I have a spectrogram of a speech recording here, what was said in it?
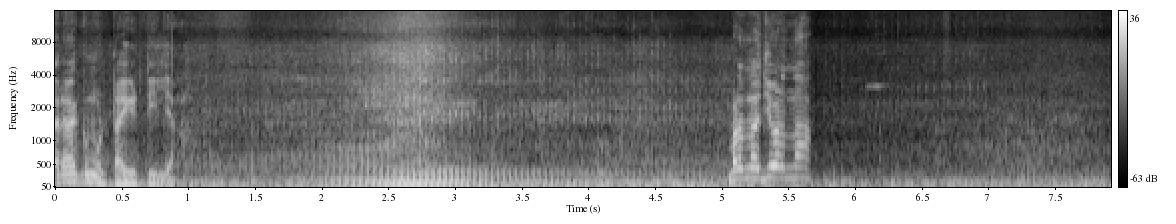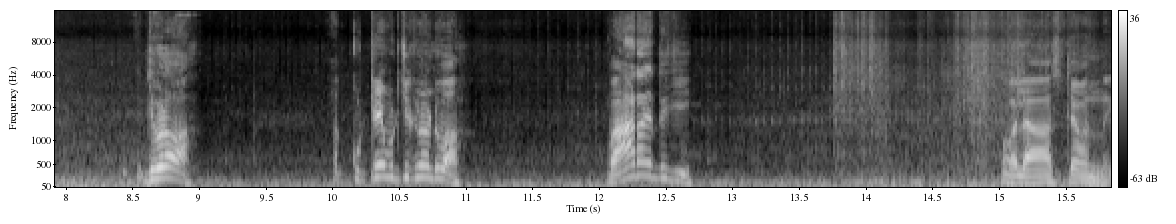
ഒരാൾക്ക് മുട്ടായി കിട്ടിയില്ല. ഇവിടെ നിന്നാ ഇവിടെ നിന്നാ. ഇവിടെ വാ. ആ കുട്ടിയെ പിടിച്ചിക്കണോട്ട് വാ. വാട കെട്ടിച്ചി ഓ ലാസ്റ്റാ വന്ന്.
